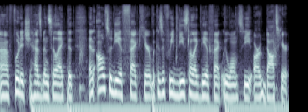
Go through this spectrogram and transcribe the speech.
uh, footage has been selected and also the effect here, because if we deselect the effect, we won't see our dots here.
